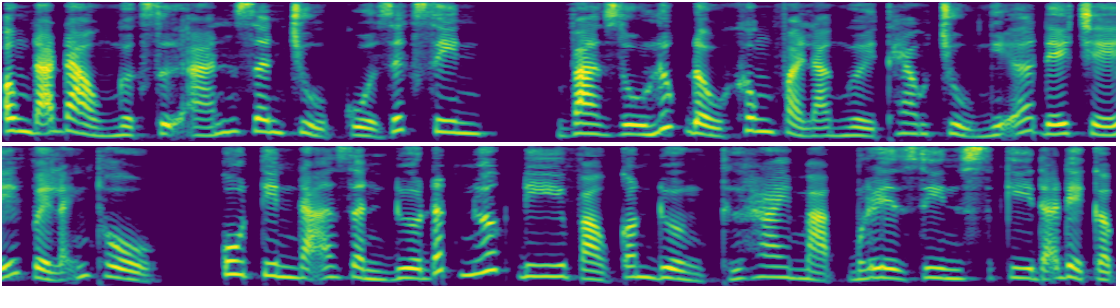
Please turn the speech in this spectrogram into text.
ông đã đảo ngược dự án dân chủ của Yeltsin và dù lúc đầu không phải là người theo chủ nghĩa đế chế về lãnh thổ, Putin đã dần đưa đất nước đi vào con đường thứ hai mà Brzezinski đã đề cập.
